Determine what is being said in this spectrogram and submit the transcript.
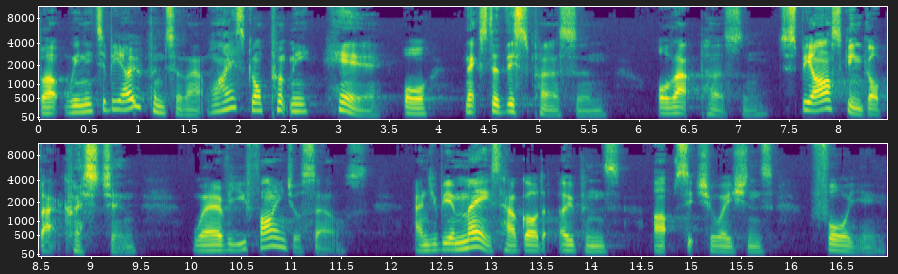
But we need to be open to that. Why has God put me here or next to this person or that person? Just be asking God that question wherever you find yourselves. And you'll be amazed how God opens up situations for you.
